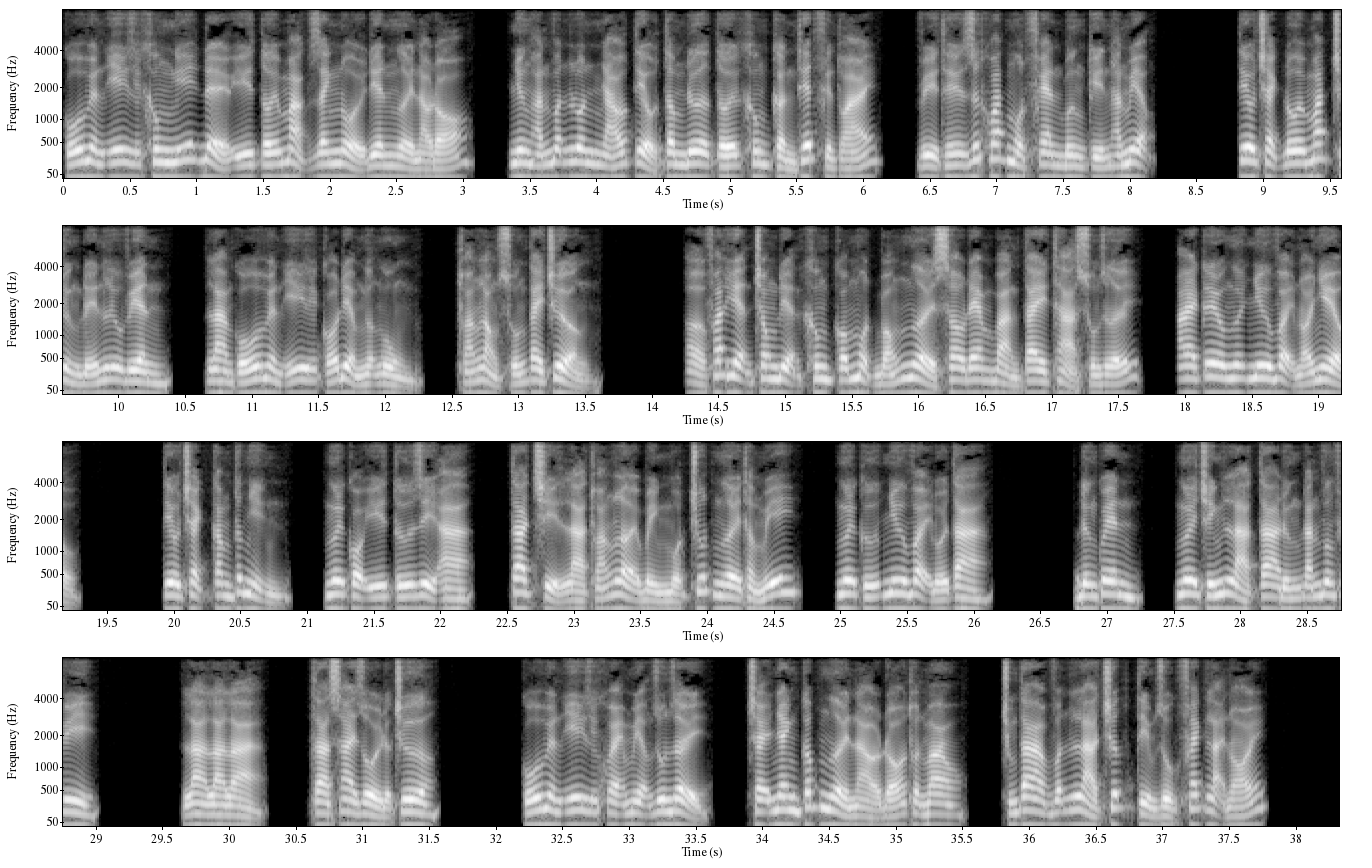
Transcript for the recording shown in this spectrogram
Cố huyền y không nghĩ để ý tới mạc danh nổi điên người nào đó, nhưng hắn vẫn luôn nháo tiểu tâm đưa tới không cần thiết phiền thoái, vì thế dứt khoát một phen bưng kín hắn miệng. Tiêu trạch đôi mắt chừng đến lưu viên, làm cố huyền y có điểm ngượng ngùng, thoáng lỏng xuống tay trưởng. Ở phát hiện trong điện không có một bóng người sau đem bàn tay thả xuống dưới, ai kêu ngươi như vậy nói nhiều. Tiêu trạch căm tức nhìn, ngươi có ý tứ gì à, ta chỉ là thoáng lợi bình một chút ngươi thẩm mỹ, ngươi cứ như vậy đối ta. Đừng quên, ngươi chính là ta đứng đắn vương phi. Là là là, ta sai rồi được chưa? Cố huyền y khỏe miệng run rẩy, chạy nhanh cấp người nào đó thuần mau, chúng ta vẫn là trước tìm dục phách lại nói.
